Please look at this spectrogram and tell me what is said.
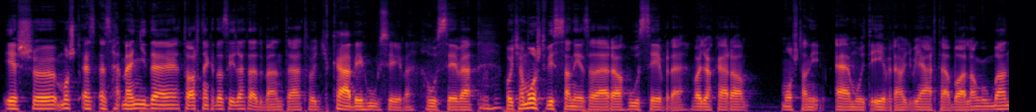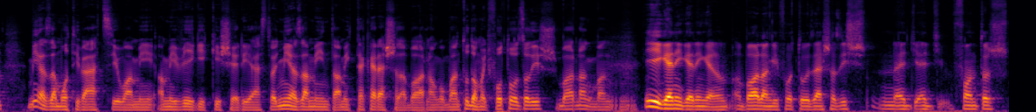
És uh, most ez, ez mennyi ide tart neked az életedben? Tehát, hogy... Kb. 20 éve. 20 éve. Uh-huh. Hogyha most visszanézel erre a 20 évre, vagy akár a mostani elmúlt évre, hogy jártál barlangokban, mi az a motiváció, ami, ami végig kíséri ezt, vagy mi az a minta, amit te keresel a barlangokban? Tudom, hogy fotózol is barlangban? Igen, igen, igen, a barlangi fotózás az is egy, egy fontos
